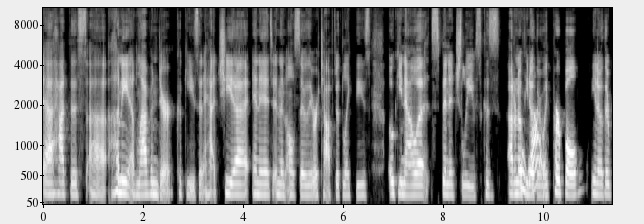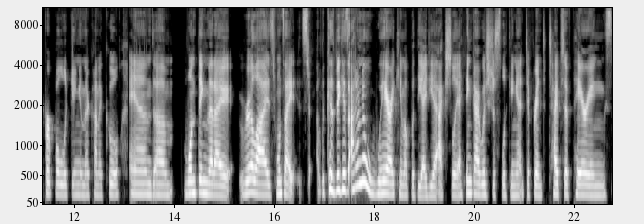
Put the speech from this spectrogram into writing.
uh, had this uh, honey and lavender cookies and it had chia and in it. And then also they were topped with like these Okinawa spinach leaves because I don't know oh, if you know wow. they're like purple, you know, they're purple looking and they're kind of cool. And um, one thing that I realized once I because because I don't know where I came up with the idea actually. I think I was just looking at different types of pairings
